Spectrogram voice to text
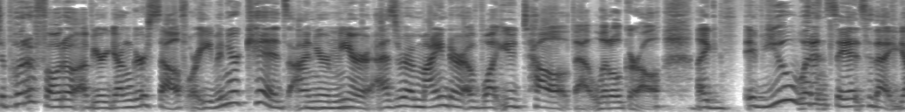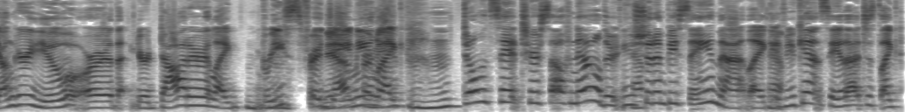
to put a photo of your younger self or even your kids on your Mm-hmm. mirror as a reminder of what you tell that little girl. Like Mm-hmm. if you wouldn't say it to that younger you or that your daughter, like Reese for Mm-hmm. Jamie, for me. Mm-hmm. like don't say it to yourself now. There, you shouldn't be saying that. Like Yep. if you can't say that, just like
